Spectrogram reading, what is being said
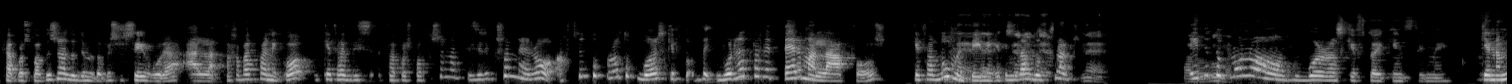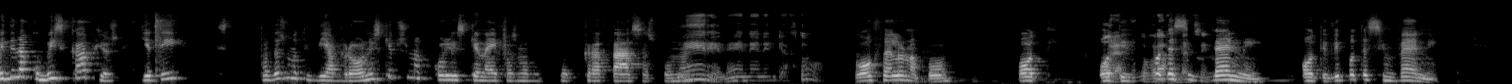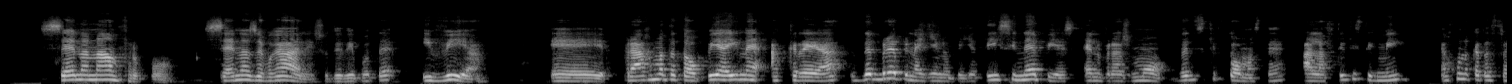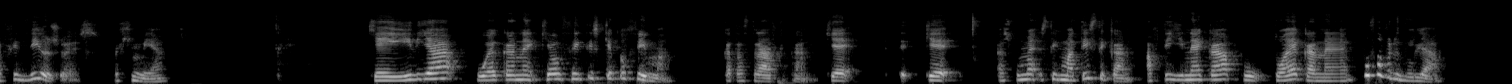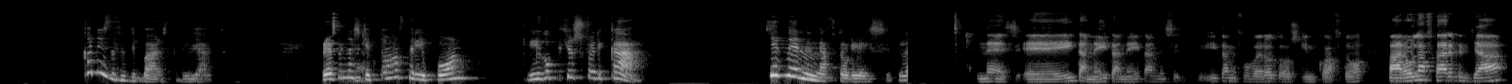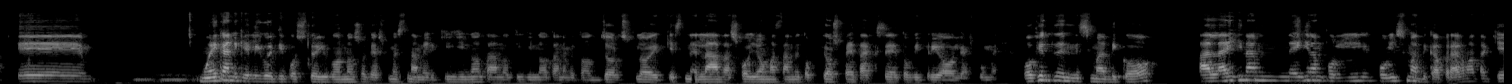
Θα προσπαθούσα να το αντιμετωπίσω σίγουρα, αλλά θα είχα πάθει πανικό και θα, τις, θα προσπαθούσα να τη ρίξω νερό. Αυτό είναι το πρώτο που μπορώ να σκεφτώ. Δεν- Μπορεί να ήταν τέρμα λάθος και θα δούμε Ναι, τι είναι, ναι, γιατί ξέρω, μετά θα το ναι, ψάξω. Ναι. Θα το Είναι το δούμε. μόνο που μπορώ να σκεφτώ εκείνη τη στιγμή. Και να μην την ακουμπήσει κάποιος. Γιατί φαντάζομαι ότι διαβρώνεις, σκέψου να κολλήσεις και ένα ύφασμα που, που κρατάς, ας πούμε. Ναι, ρε, ναι, ναι, ναι, και αυτό. Εγώ θέλω να πω ότι Ωραία, το οτιδήποτε γράφουμε, έτσι. συμβαίνει, οτιδήποτε συμβαίνει σε έναν άνθρωπο, σε ένα ζευγάρι, σε οτιδήποτε, η βία, ε, πράγματα τα οποία είναι ακραία, δεν πρέπει να γίνονται, γιατί οι συνέπειες εν βρασμό δεν τις σκεφτόμαστε, αλλά αυτή τη στιγμή έχουν καταστραφεί δύο ζωές, όχι μία. Και η ίδια που έκανε και ο θήτης και το θύμα καταστράφηκαν. Και, και ας πούμε στιγματίστηκαν αυτή η γυναίκα που το έκανε, πού θα βρει δουλειά; Κανείς δεν θα την πάρει στη δουλειά του. Πρέπει να Ναι. σκεφτόμαστε λοιπόν λίγο πιο σφαιρικά. Και δεν είναι αυτό λύση. Δηλαδή, Ναι, ε, ήτανε, ήτανε, ήτανε, ήτανε φοβερό το σκηνικό αυτό. Παρ' όλα αυτά, ρε παιδιά, ε, μου έκανε και λίγο εντύπωση το γεγονός ότι ας πούμε, στην Αμερική γινόταν ό,τι γινόταν με τον George Floyd και στην Ελλάδα ασχολιόμασταν με το ποιος πέταξε το βιτριόλι, ας πούμε. Όχι ότι δεν είναι σημαντικό, αλλά έγιναν, έγιναν πολύ, πολύ σημαντικά πράγματα και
